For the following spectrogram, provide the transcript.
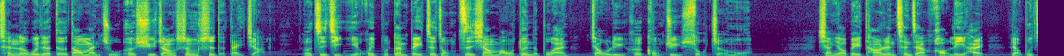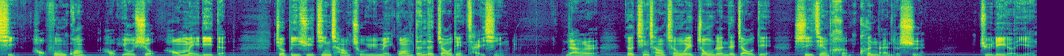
成了为了得到满足而虚张声势的代价，而自己也会不断被这种自相矛盾的不安、焦虑和恐惧所折磨。想要被他人称赞好厉害、了不起、好风光、好优秀、好美丽等，就必须经常处于镁光灯的焦点才行。然而，要经常成为众人的焦点是一件很困难的事。举例而言，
